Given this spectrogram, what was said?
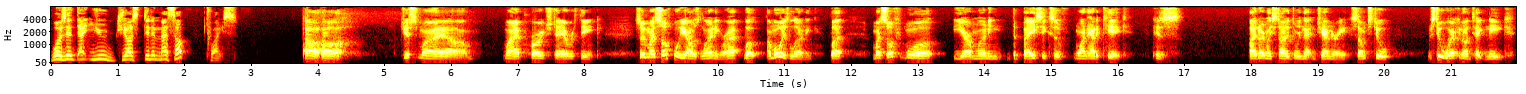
was it that you just didn't mess up twice? Uh, uh just my um, my approach to everything. So my sophomore year, I was learning, right? Well, I'm always learning, but my sophomore year, I'm learning the basics of one how to kick because I'd only started doing that in January, so I'm still I'm still working on technique,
